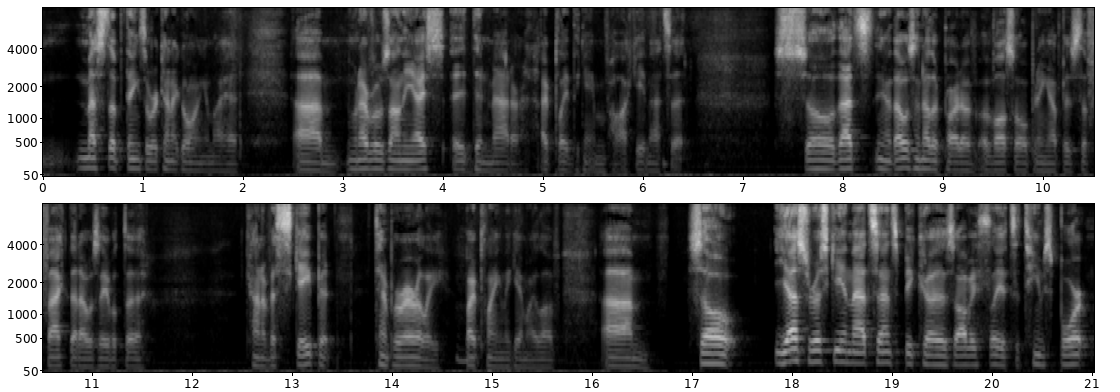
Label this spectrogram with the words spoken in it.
messed up things that were kind of going in my head. Um, whenever it was on the ice, it didn't matter. I played the game of hockey, and that's it. So that's you know that was another part of, of also opening up is the fact that I was able to kind of escape it temporarily by playing the game I love. Um, so yes, risky in that sense because obviously it's a team sport,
